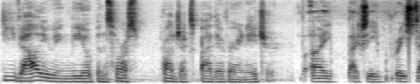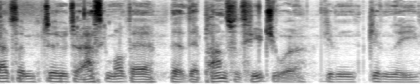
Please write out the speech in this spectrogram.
devaluing the open source projects by their very nature. I actually reached out to them to, to ask them what their, their, their plans for the future were, given given the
